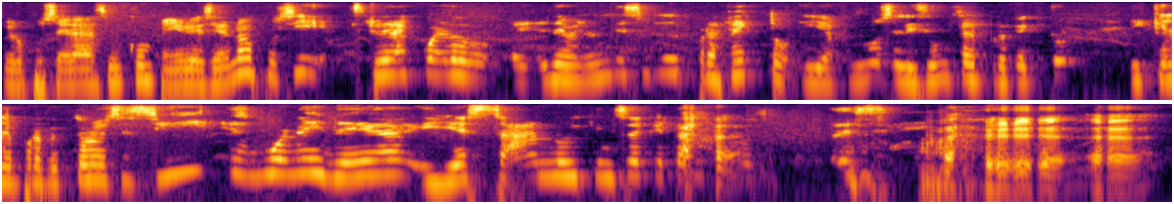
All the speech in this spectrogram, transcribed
Pero pues era así un compañero y decía, no, pues sí, estoy de acuerdo, eh, deberían decirle al prefecto. Y ya fuimos le hicimos al prefecto. Y que el prefecto nos dice, sí, es buena idea y es sano y quién sabe qué tanto.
